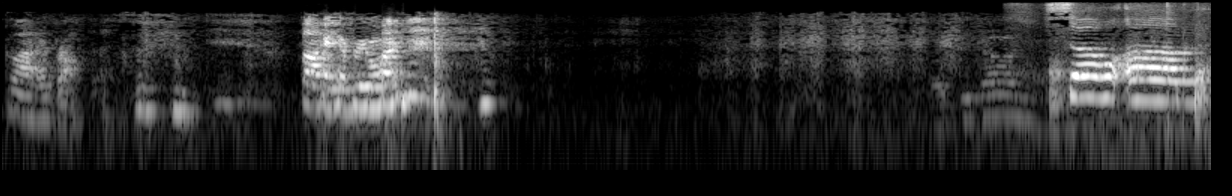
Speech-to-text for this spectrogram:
glad I brought this. Bye, everyone. So, um,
